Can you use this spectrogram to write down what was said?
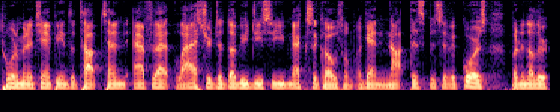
Tournament of Champions, the top 10 after that. Last year to WGC Mexico. So again, not this specific course, but another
